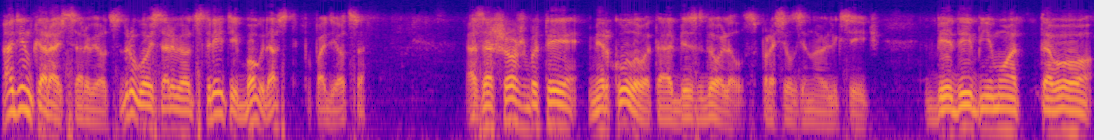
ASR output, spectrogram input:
Один карась сорвется, другой сорвется, третий, Бог даст, попадется». «А за что ж бы ты Меркулова-то обездолил?» — спросил Зиной Алексеевич. «Беды б ему от того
